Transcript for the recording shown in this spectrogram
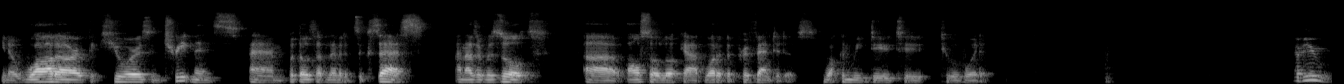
you know what are the cures and treatments, um, but those have limited success. And as a result, uh, also look at what are the preventatives? What can we do to, to avoid it? Have you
